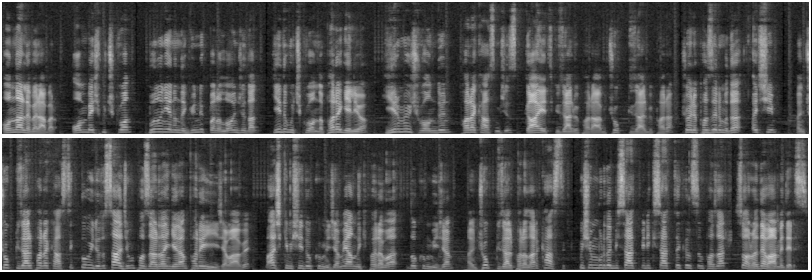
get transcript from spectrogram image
Onlarla beraber 15.5 won. Bunun yanında günlük bana Lonca'dan 7.5 won'da para geliyor. 23 won dün para kasmışız. Gayet güzel bir para abi. Çok güzel bir para. Şöyle pazarımı da açayım. Hani çok güzel para kastık. Bu videoda sadece bu pazardan gelen parayı yiyeceğim abi. Başka bir şey dokunmayacağım. Yandaki parama dokunmayacağım. Hani çok güzel paralar kastık. Bu şimdi burada 1 saat 1-2 saat takılsın pazar. Sonra devam ederiz.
